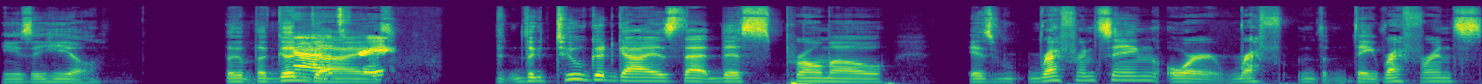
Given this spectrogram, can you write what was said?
He's a heel. The the good Yeah, guys, the, the two good guys that this promo is referencing or ref they reference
